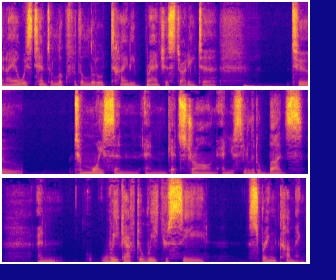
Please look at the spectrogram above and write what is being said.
and I always tend to look for the little tiny branches starting to, to, to moisten and get strong and you see little buds. And week after week you see spring coming.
